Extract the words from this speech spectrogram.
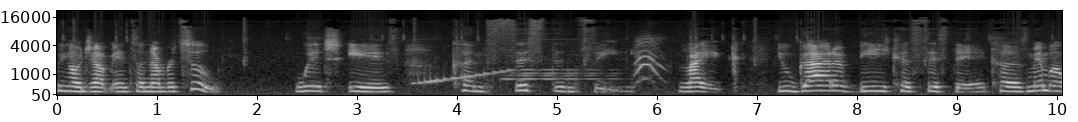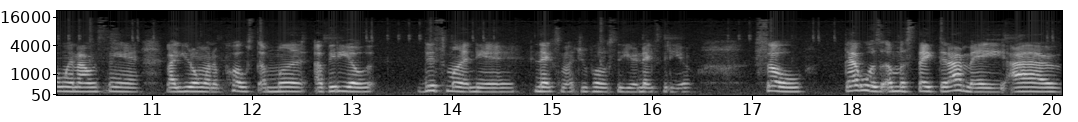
we're gonna jump into number two which is consistency. Like you gotta be consistent. Because remember when i was saying like you don't want to post a month a video this month then next month you post your next video. So that was a mistake that i made. I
